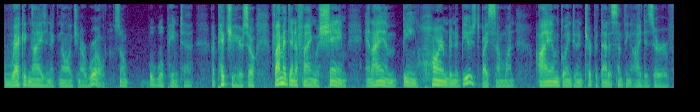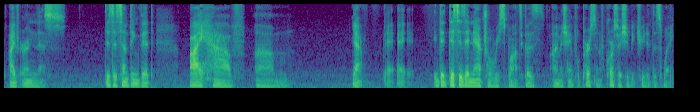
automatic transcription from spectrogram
recognize and acknowledge in our world. So we'll, paint a, a picture here. So if I'm identifying with shame and I am being harmed and abused by someone, I am going to interpret that as something I deserve. I've earned this. This is something that I have um, yeah, that this is a natural response because I'm a shameful person. Of course, I should be treated this way.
